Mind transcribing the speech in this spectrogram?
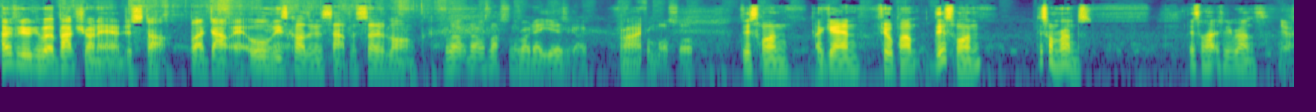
Hopefully we can put a battery on it and just start. But I doubt it. All Yeah. these cars have been sat for so long. Well, that, that was last on the road eight years ago, Right. from what I saw. This one, again, fuel pump. This one, this one runs. This one actually runs. Yeah.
